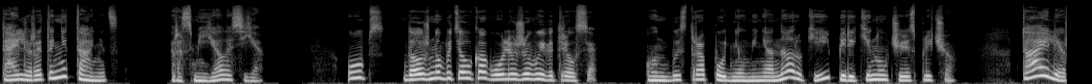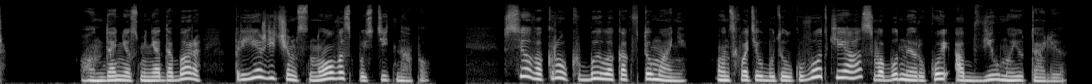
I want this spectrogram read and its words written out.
«Тайлер, это не танец», — рассмеялась я. «Упс, должно быть, алкоголь уже выветрился». Он быстро поднял меня на руки и перекинул через плечо. «Тайлер!» Он донес меня до бара, прежде чем снова спустить на пол. Все вокруг было как в тумане. Он схватил бутылку водки, а свободной рукой обвил мою талию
